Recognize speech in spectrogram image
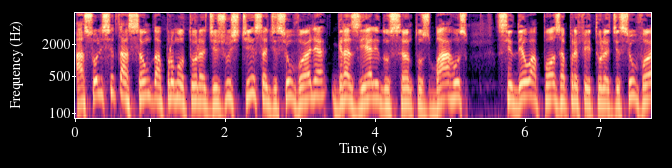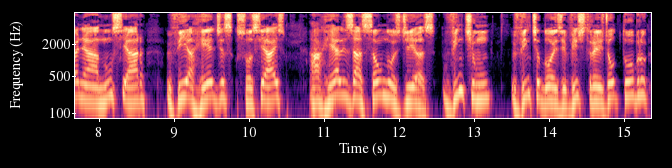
A solicitação da promotora de justiça de Silvânia, Graziele dos Santos Barros, se deu após a prefeitura de Silvânia anunciar, via redes sociais, a realização nos dias 21, 22 e 23 de outubro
